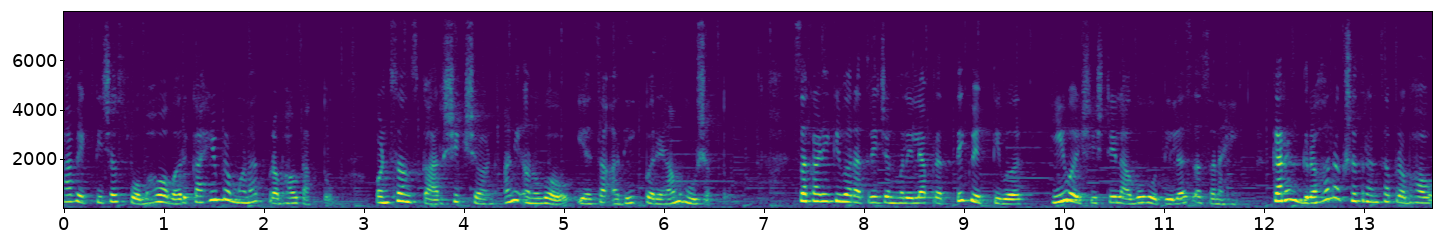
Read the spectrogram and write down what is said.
हा व्यक्तीच्या स्वभावावर काही प्रमाणात प्रभाव टाकतो पण संस्कार शिक्षण आणि अनुभव याचा अधिक परिणाम होऊ शकतो. सकाळी किंवा रात्री जन्मलेल्या प्रत्येक व्यक्तीवर ही वैशिष्ट्ये लागू होतीलच असं नाही. कारण ग्रह नक्षत्रांचा प्रभाव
